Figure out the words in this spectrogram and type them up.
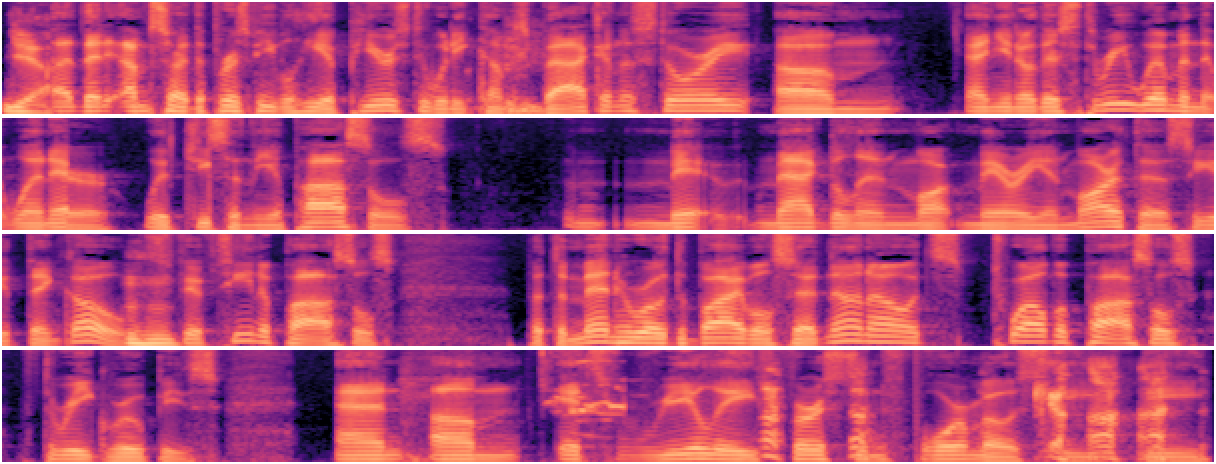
Yeah. Uh, that, I'm sorry, the first people he appears to when he comes back in the story. Um, and, you know, there's three women that went there with Jesus and the apostles Ma- Magdalene, Mar- Mary, and Martha. So you'd think, oh, it's 15 apostles. But the men who wrote the Bible said, no, no, it's 12 apostles, three groupies. And um, it's really first and foremost the, the.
